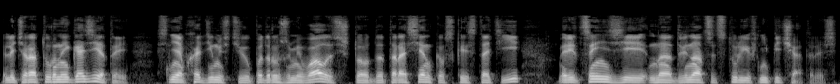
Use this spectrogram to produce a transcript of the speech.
литературной газетой. С необходимостью подразумевалось, что до Тарасенковской статьи рецензии на «12 стульев» не печатались.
